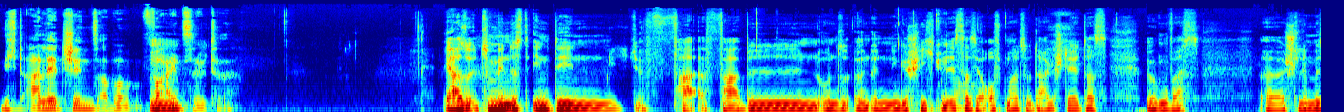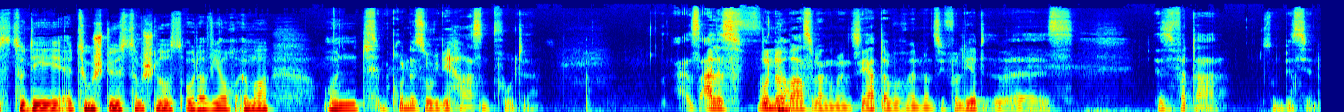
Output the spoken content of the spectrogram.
nicht alle Chins, aber mhm. vereinzelte. Ja, also zumindest in den Fa Fabeln und, und, in den Geschichten genau. ist das ja oftmals so dargestellt, dass irgendwas äh, Schlimmes zu de äh, zustößt zum Schluss oder wie auch immer. Und im Grunde so wie die Hasenpfote. Ist alles wunderbar, ja. solange man sie hat, aber wenn man sie verliert, äh, ist, ist es fatal. So ein bisschen.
